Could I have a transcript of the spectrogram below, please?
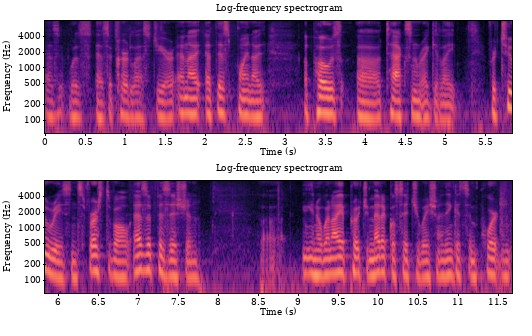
as it was as occurred last year. And I, at this point, I oppose uh, tax and regulate for two reasons. First of all, as a physician, uh, you know, when I approach a medical situation, I think it's important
